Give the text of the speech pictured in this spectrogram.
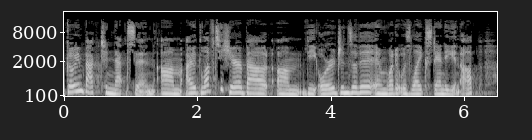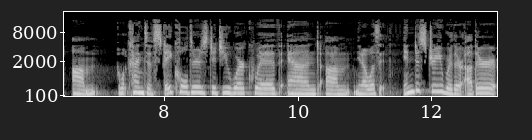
Going back to NETCCN, um, I'd love to hear about um, the origins of it and what it was like standing it up. Um, what kinds of stakeholders did you work with? And, um, you know, was it industry? Were there other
